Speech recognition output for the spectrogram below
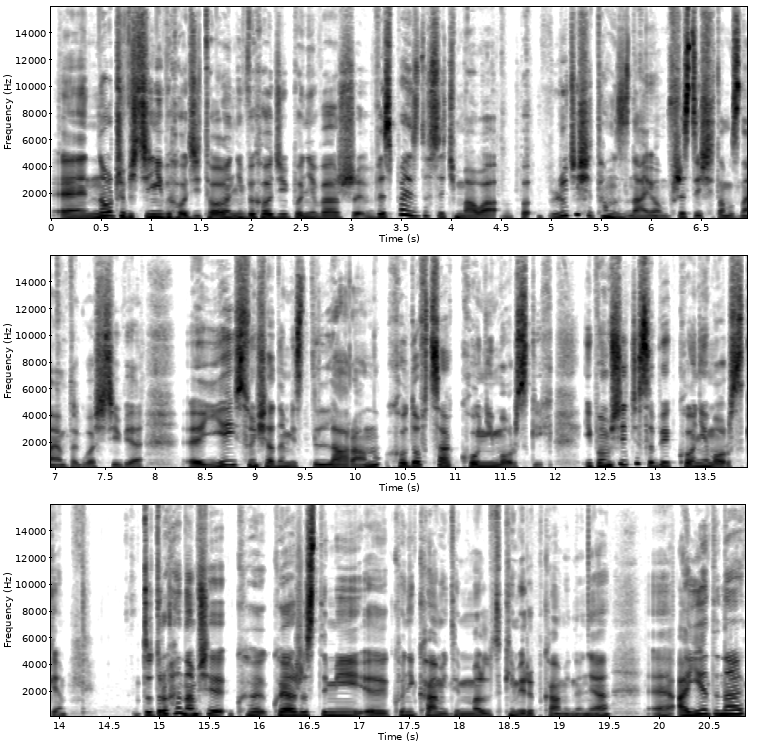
E, No oczywiście nie wychodzi to, nie wychodzi, ponieważ wyspa jest dosyć mała. Ludzie się tam znają, wszyscy się tam znają tak właściwie. E, Jej sąsiadem jest Laran, hodowca koni morskich. I pomyślcie sobie konie morskie to trochę nam się ko- kojarzy z tymi e, konikami, tymi malutkimi rybkami, no nie? E, A jednak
